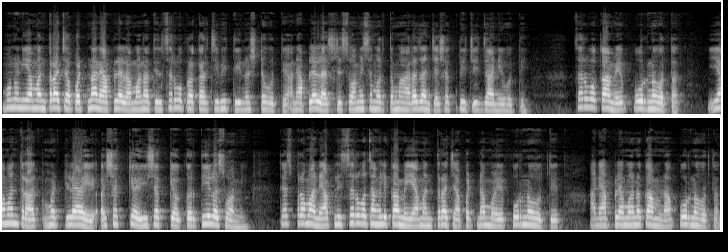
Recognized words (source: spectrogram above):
म्हणून या मंत्राच्या पठणाने आपल्याला मनातील सर्व प्रकारची भीती नष्ट होते आणि आपल्याला श्री स्वामी समर्थ महाराजांच्या शक्तीची जाणीव होते. सर्व कामे पूर्ण होतात. या मंत्रात म्हटले आहे अशक्य ही शक्य करतील स्वामी. त्याचप्रमाणे आपली सर्व चांगली कामे या मंत्राच्या पठणामुळे पूर्ण होते आणि आपल्या मनोकामना पूर्ण होतात.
